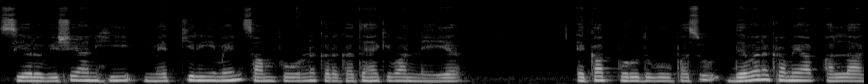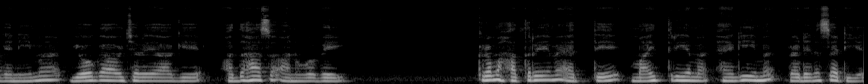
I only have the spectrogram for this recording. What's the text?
සියලු විෂයන්හි මෙත් කිරීමෙන් සම්පූර්ණ කරගත හැකි වන්නේය. එකක් පුරුදු වූ පසු දෙවන ක්‍රමයක් අල්ලා ගැනීම යෝගාවචරයාගේ අදහස අනුව වෙයි. ක්‍රම හතරේම ඇත්තේ මෛත්‍රියම හැඟීම වැඩෙන සැටිය.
